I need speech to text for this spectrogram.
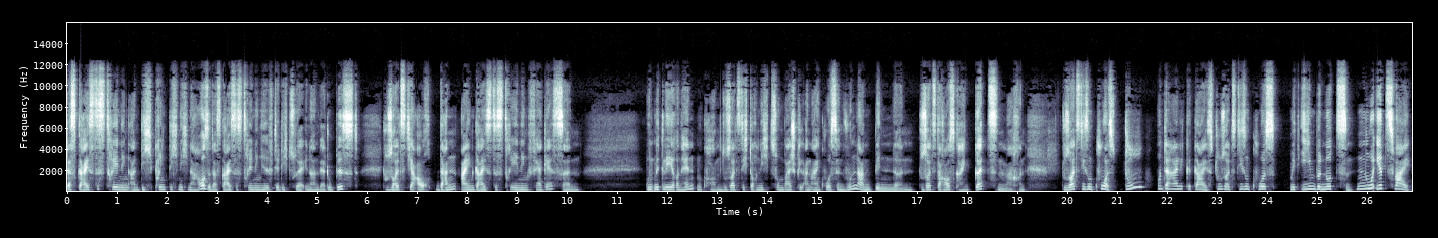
Das Geistestraining an dich bringt dich nicht nach Hause. Das Geistestraining hilft dir, dich zu erinnern, wer du bist Du sollst ja auch dann ein Geistestraining vergessen und mit leeren Händen kommen. Du sollst dich doch nicht zum Beispiel an einen Kurs in Wundern binden. Du sollst daraus kein Götzen machen. Du sollst diesen Kurs, du und der Heilige Geist, du sollst diesen Kurs mit ihm benutzen. Nur ihr zwei.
